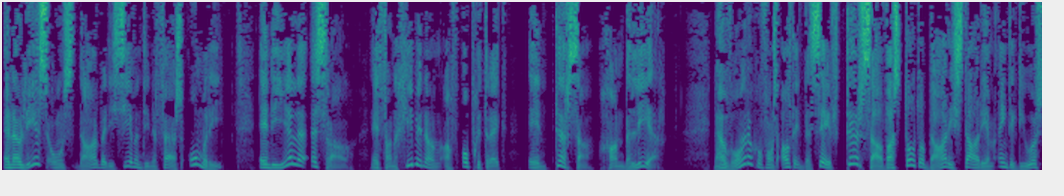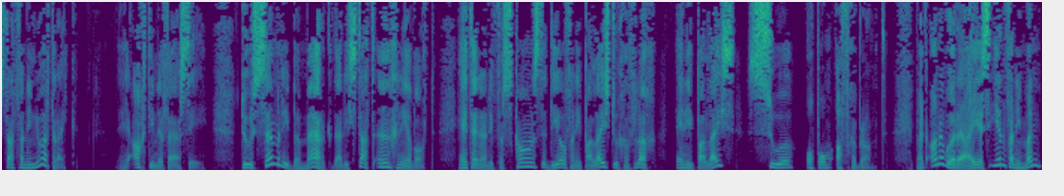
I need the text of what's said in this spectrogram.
En nou lees ons daar by die 17de vers Omri en die hele Israel het van Gibeon af opgetrek en Tirsa gaan beleer. Nou wonder ek of ons altyd besef Tirsa was tot op daardie stadium eintlik die hoofstad van die Noordryk. Die 18de vers sê: Toe Simri bemerk dat die stad ingeneem word, het hy na die verskaanste deel van die paleis toe gevlug en die paleis so op hom afgebrand. Met ander woorde, hy is een van die min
